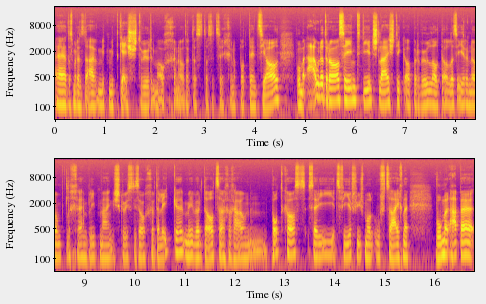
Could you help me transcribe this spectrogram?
äh, dass wir das auch mit, mit Gästen würden machen oder das, das hat sicher noch Potenzial. Wo wir auch noch dran sind, Dienstleistung, aber weil halt alles ehrenamtlich äh, bleibt manchmal gewisse Sachen wieder liegen. Wir werden tatsächlich auch eine Podcast-Serie jetzt vier, fünf Mal aufzeichnen, wo wir eben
